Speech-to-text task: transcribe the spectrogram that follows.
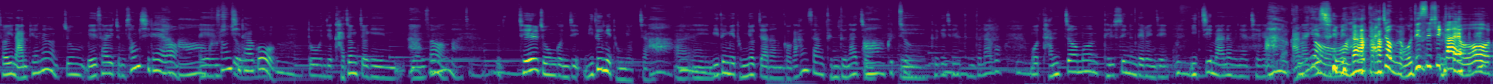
저희 남편은 좀 매사에 좀 성실해요. 아, 예, 그러시죠. 성실하고 음. 또 이제 가정적이면서 음, 맞아요. 음. 제일 좋은 건 이제 믿음의 동력자. 아, 아, 예, 음. 믿음의 동력자라는 거가 항상 든든하죠. 아, 그렇죠. 예, 그게 제일 든든하고 음. 뭐 단점은 될 수 있는 대로 이제 음. 있지만은 그냥 제가 아유, 안 그럼요. 하겠습니다. 아유, 단점을 어디 쓰실까요?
